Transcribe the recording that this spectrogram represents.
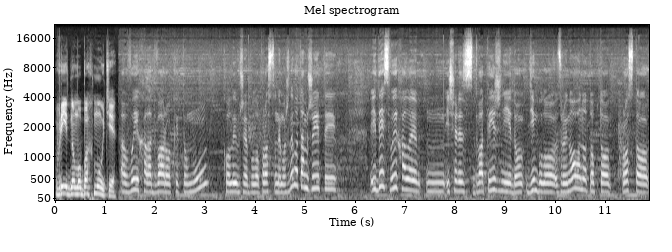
в рідному Бахмуті. Виїхала два роки тому, коли вже було просто неможливо там жити. І десь виїхали, і через два тижні дім було зруйновано, тобто просто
